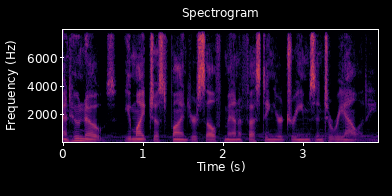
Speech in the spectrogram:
and who knows, you might just find yourself manifesting your dreams into reality.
